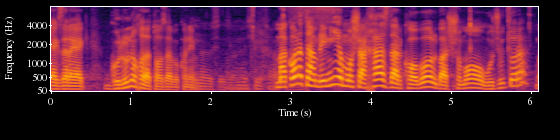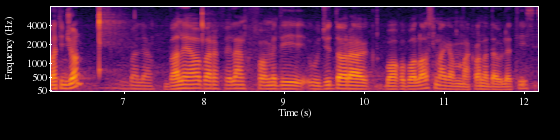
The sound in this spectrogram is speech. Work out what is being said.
یک ذره یک گلون خود تازه بکنیم. مکان تمرینی مشخص در کابل بر شما وجود داره؟ متین جان؟ بله. بله برای فعلا فامیلی وجود داره. باغ بالاست مگم مکان دولتی است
